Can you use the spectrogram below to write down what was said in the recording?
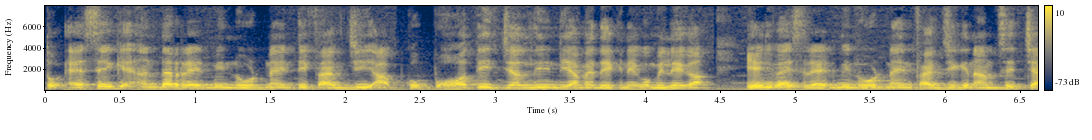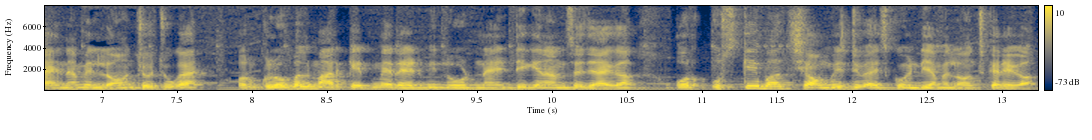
तो ऐसे के अंदर Redmi Note 9 5G आपको बहुत ही जल्दी इंडिया में देखने को मिलेगा। ये डिवाइस Redmi Note 9 5G के नाम से चाइना में लॉन्च हो चुका है और ग्लोबल मार्केट में Redmi Note 90 के नाम से जाएगा और उसके बाद Xiaomi इस डिवाइस को इंडिया में लॉन्च करेगा।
